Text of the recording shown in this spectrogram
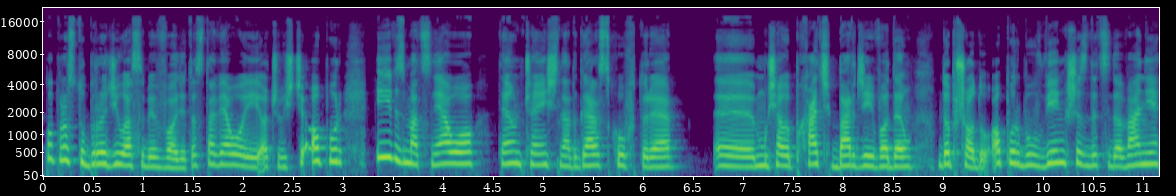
po prostu brodziła sobie w wodzie. To stawiało jej oczywiście opór i wzmacniało tę część nadgarstków, które musiały pchać bardziej wodę do przodu. Opór był większy zdecydowanie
